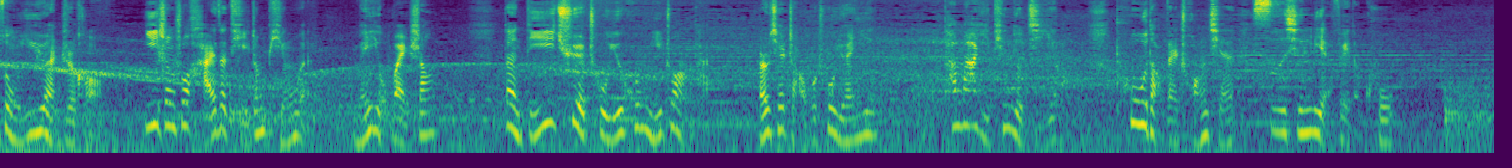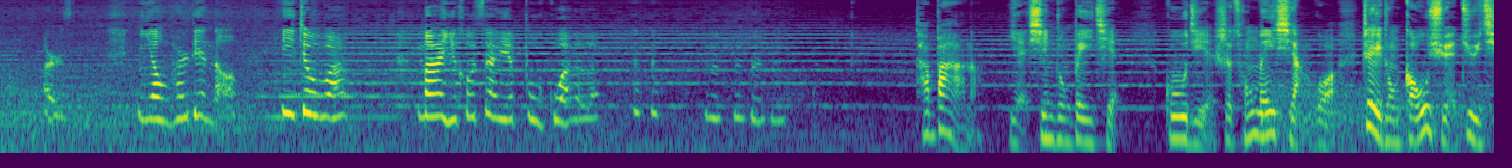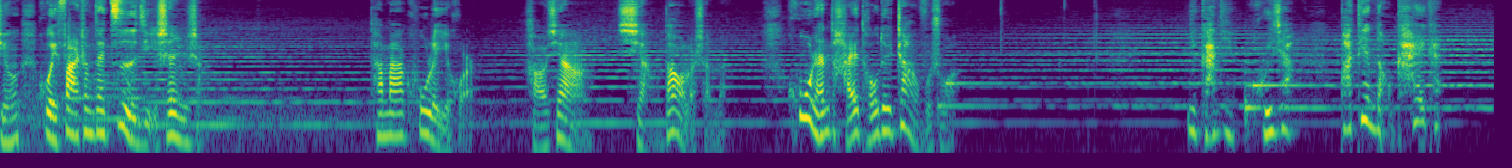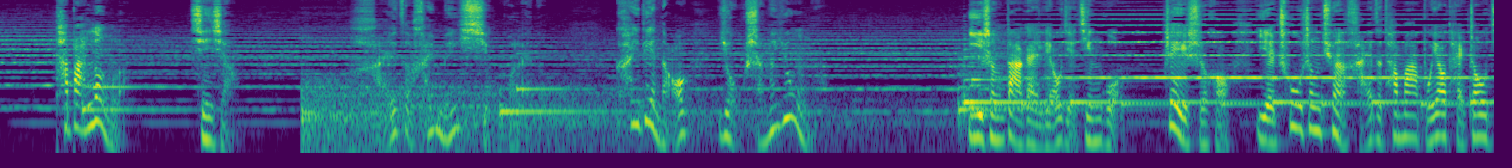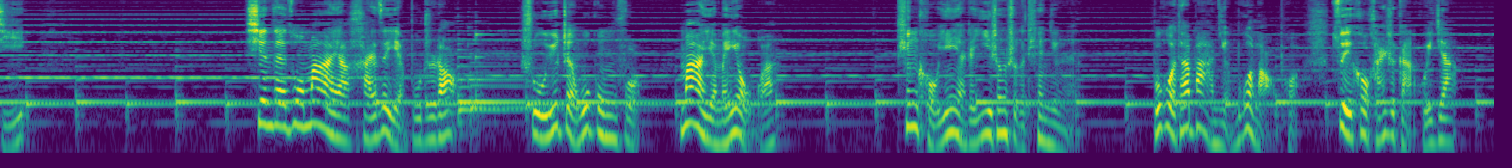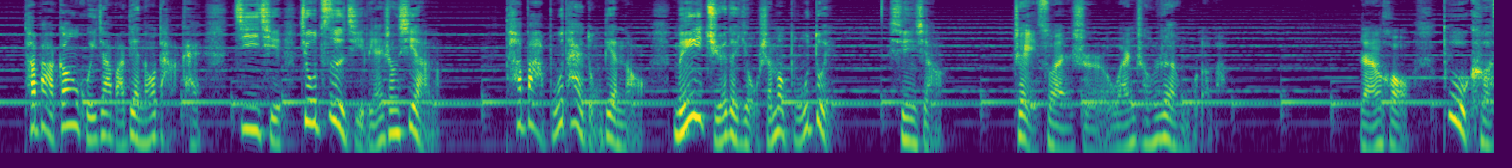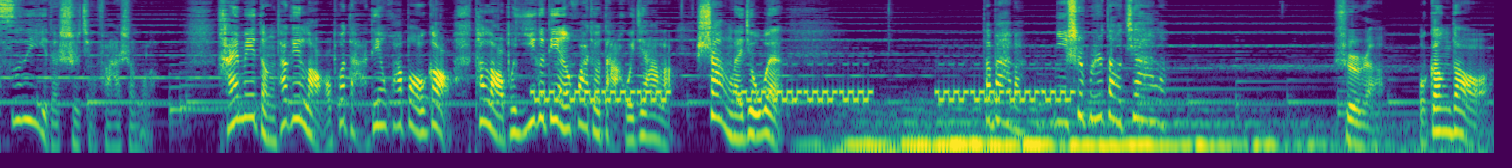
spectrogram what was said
送医院之后，医生说孩子体征平稳，没有外伤，但的确处于昏迷状态，而且找不出原因。他妈一听就急了，扑倒在床前，撕心裂肺的哭。儿子，你要玩电脑，你就玩，妈以后再也不管了。他爸呢，也心中悲切，估计是从没想过这种狗血剧情会发生在自己身上。他妈哭了一会儿，好像想到了什么，忽然抬头对丈夫说：“你赶紧回家，把电脑开开。”他爸愣了，心想：孩子还没醒过来呢，开电脑有什么用呢？医生大概了解经过，这时候也出声劝孩子他妈不要太着急。现在做嘛呀？孩子也不知道，属于真无功夫，嘛也没有啊。听口音呀，这医生是个天津人。不过他爸拧不过老婆，最后还是赶回家。他爸刚回家，把电脑打开，机器就自己连上线了。他爸不太懂电脑，没觉得有什么不对，心想，这算是完成任务了吧。然后不可思议的事情发生了，还没等他给老婆打电话报告，他老婆一个电话就打回家了，上来就问他爸爸：“你是不是到家了？”“是啊，我刚到啊。”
